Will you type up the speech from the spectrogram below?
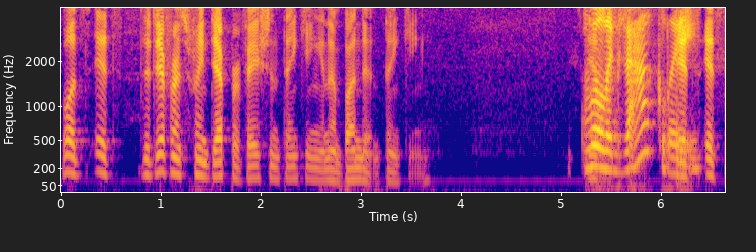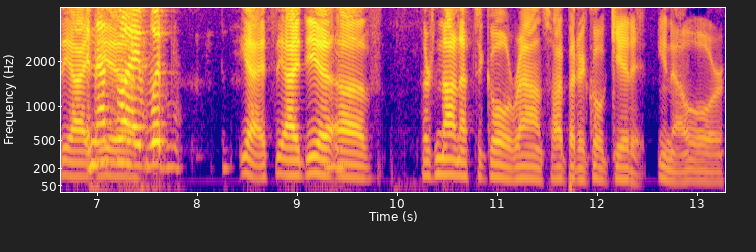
Well, it's it's the difference between deprivation thinking and abundant thinking. Well, It's- exactly. It's it's the idea. and that's why what yeah, it's the idea Mm-hmm. of there's not enough to go around, so I better go get it, you know, or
